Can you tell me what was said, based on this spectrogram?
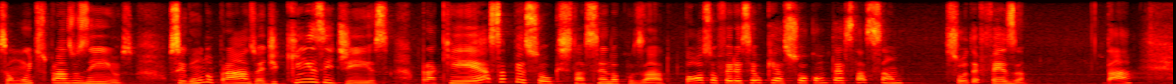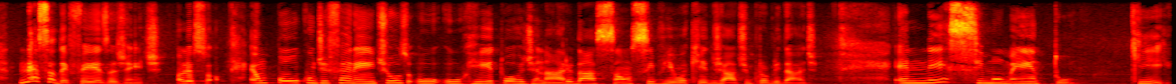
São muitos prazozinhos. O segundo prazo é de 15 dias para que essa pessoa que está sendo acusado possa oferecer o que é a sua contestação, sua defesa, tá? Nessa defesa, gente, olha só, é um pouco diferente o, o, o rito ordinário da ação civil aqui de ato de improbidade. É nesse momento que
